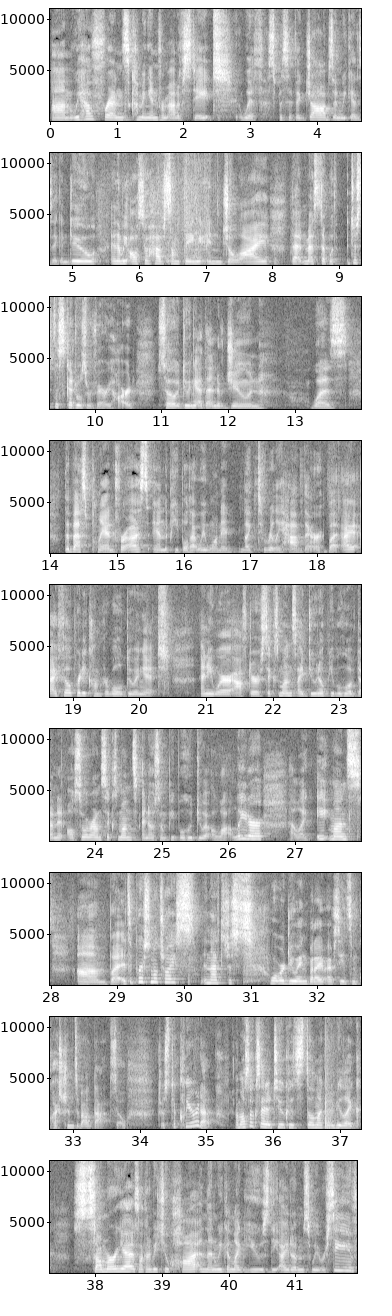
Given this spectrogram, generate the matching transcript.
um, we have friends coming in from out of state with specific jobs and weekends they can do. And then we also have something in July that messed up with just the schedules were very hard. So doing it at the end of June was the best plan for us and the people that we wanted like to really have there. But I, I feel pretty comfortable doing it anywhere after six months. I do know people who have done it also around six months. I know some people who do it a lot later at like eight months. Um, but it's a personal choice and that's just what we're doing. But I, I've seen some questions about that. So just to clear it up. I'm also excited too because it's still not going to be like summer yet. It's not going to be too hot and then we can like use the items we receive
